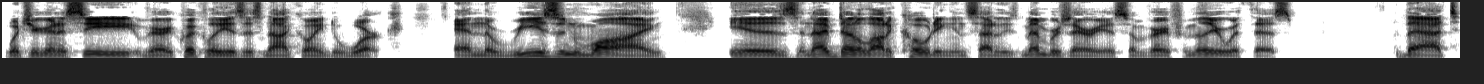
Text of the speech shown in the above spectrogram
What you're going to see very quickly is it's not going to work. And the reason why is, and I've done a lot of coding inside of these members areas, so I'm very familiar with this, that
